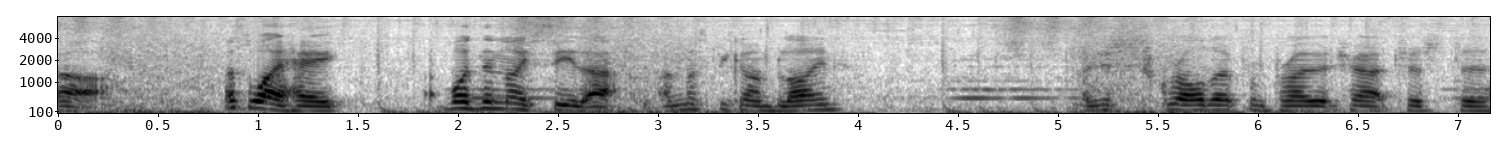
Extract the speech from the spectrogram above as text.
Ah, that's what I hate. Why didn't I see that? I must be going blind. I just scrolled up from private chat just to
